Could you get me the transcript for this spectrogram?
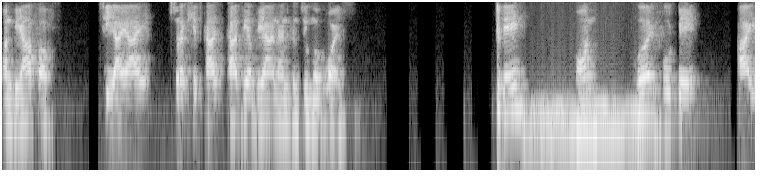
on behalf of CII, Surakshit Khadya Abhiyan and Consumer Voice. Today, on World Food Day, I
